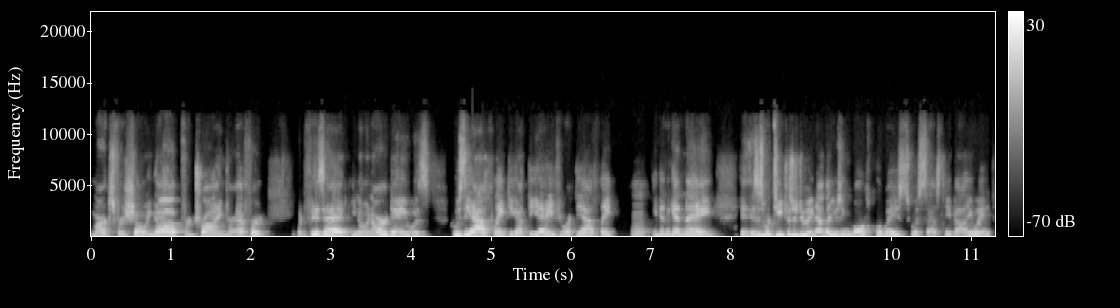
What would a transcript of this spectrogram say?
marks for showing up, for trying, for effort. But phys ed, you know, in our day was who's the athlete? You got the A. If you weren't the athlete, hmm, you didn't get an A. Is this what teachers are doing now? They're using multiple ways to assess and evaluate?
